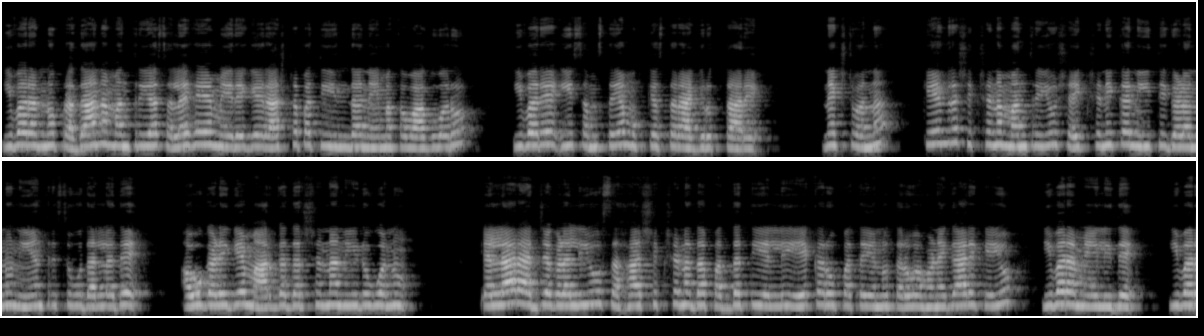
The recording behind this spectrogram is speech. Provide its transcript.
ಇವರನ್ನು ಪ್ರಧಾನಮಂತ್ರಿಯ ಸಲಹೆಯ ಮೇರೆಗೆ ರಾಷ್ಟ್ರಪತಿಯಿಂದ ನೇಮಕವಾಗುವರು. ಇವರೇ ಈ ಸಂಸ್ಥೆಯ ಮುಖ್ಯಸ್ಥರಾಗಿರುತ್ತಾರೆ. ನೆಕ್ಸ್ಟ್ ಒನ್, ಕೇಂದ್ರ ಶಿಕ್ಷಣ ಮಂತ್ರಿಯು ಶೈಕ್ಷಣಿಕ ನೀತಿಗಳನ್ನು ನಿಯಂತ್ರಿಸುವುದಲ್ಲದೆ ಅವುಗಳಿಗೆ ಮಾರ್ಗದರ್ಶನ ನೀಡುವನು. ಎಲ್ಲ ರಾಜ್ಯಗಳಲ್ಲಿಯೂ ಸಹ ಶಿಕ್ಷಣದ ಪದ್ಧತಿಯಲ್ಲಿ ಏಕರೂಪತೆಯನ್ನು ತರುವ ಹೊಣೆಗಾರಿಕೆಯು ಇವರ ಮೇಲಿದೆ. ಇವರ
